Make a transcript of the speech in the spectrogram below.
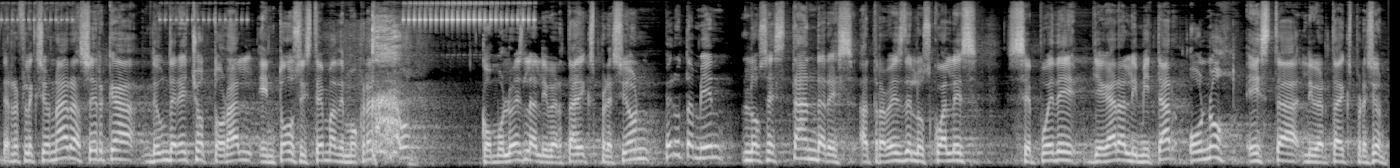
de reflexionar acerca de un derecho toral en todo sistema democrático como lo es la libertad de expresión, pero también los estándares a través de los cuales se puede llegar a limitar o no esta libertad de expresión.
